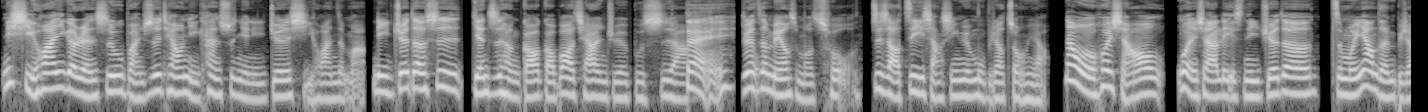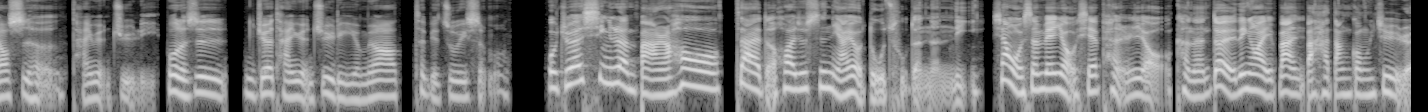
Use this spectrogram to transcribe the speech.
你喜欢一个人事物，本来就是挑你看顺眼，你觉得喜欢的嘛？你觉得是颜值很高，搞不好其他人觉得不是啊？对，觉得这没有什么错，至少自己赏心悦目比较重要。那我会想要问一下 Liz，你觉得怎么样的人比较适合谈远距离，或者是你觉得谈远距离有没有要特别注意什么？我觉得信任吧，然后再的话就是你要有独处的能力。像我身边有些朋友，可能对另外一半把他当工具人，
